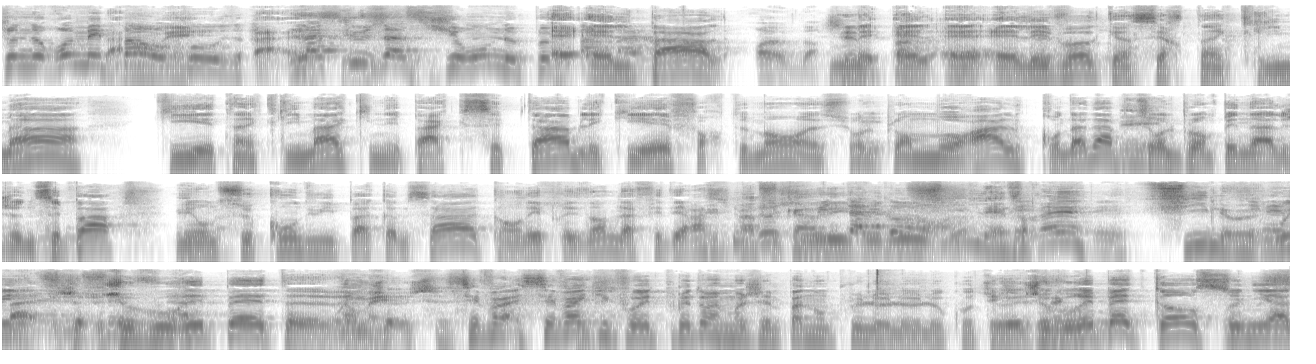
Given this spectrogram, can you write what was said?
Je ne remets Bah pas non, en mais- cause. bah, L'accusation ne peut Elle, pas. elle parle, preuve. mais elle, elle- elle évoque un certain climat qui est un climat qui n'est pas acceptable et qui est fortement, euh, sur le plan moral, condamnable. Sur le plan pénal, je ne sais pas, mais on ne se conduit pas comme ça quand on est président de la fédération. S'il est vrai, si le... Bah, je, je vous répète, euh, je- c'est vrai, c'est vrai qu'il faut être prudent et moi j'aime pas non plus le, le- le côté. Je, je vous répète, quand Sonia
